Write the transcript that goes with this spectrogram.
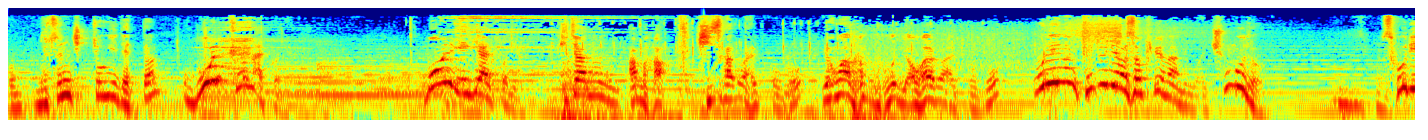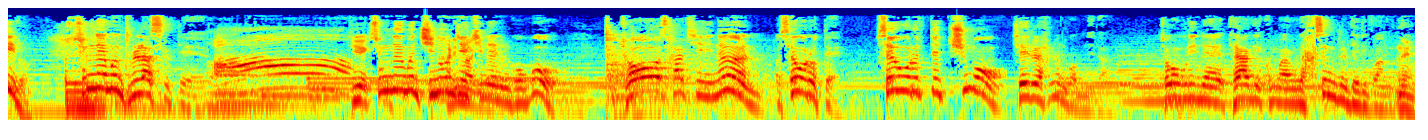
뭐 무슨 직종이 됐던 뭘 표현할 거냐. 뭘 얘기할 거냐. 기자는 아마 기사로 할 거고 영화 감독은 영화로 할 거고 우리는 두드려서 표현하는 거예요. 춤으로. 소리로. 숭례문 불났을 때예요. 아. 숭례문 가림막이네. 지내는 거고 저 사진은 세월호 때 세월호 때 추모 제를 하는 겁니다. 저건 우리 네 대학에 근무하는 우리 학생들 데리고 한 거고 네.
